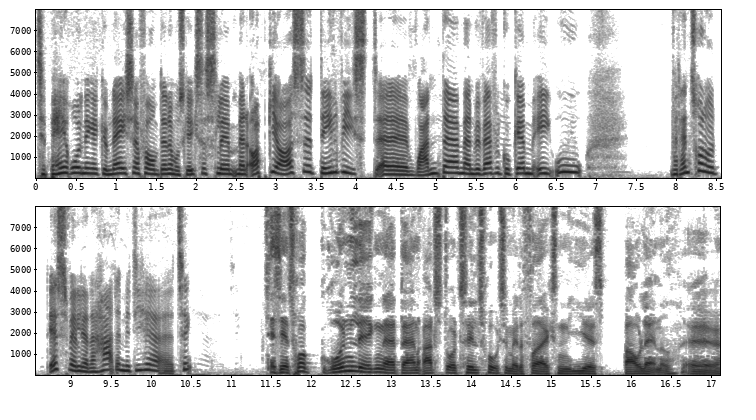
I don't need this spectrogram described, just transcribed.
tilbagerulning af gymnasiereform, den er måske ikke så slem. Man opgiver også delvist øh, Wanda, man vil i hvert fald gå gennem EU. Hvordan tror du, S-vælgerne har det med de her øh, ting? Altså, jeg tror grundlæggende, at der er en ret stor tiltro til Mette Frederiksen i øh, baglandet, øh,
